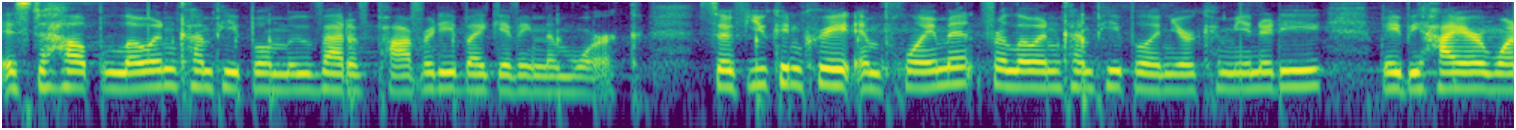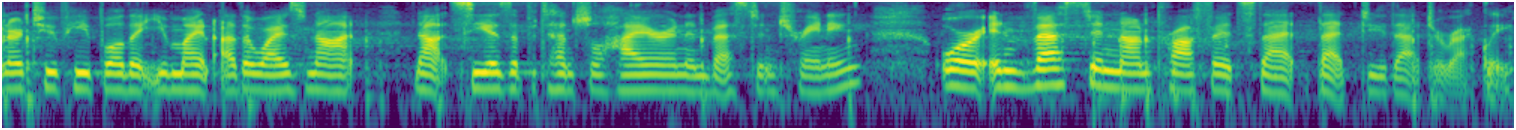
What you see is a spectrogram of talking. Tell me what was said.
is to help low income people move out of poverty by giving them work. So if you can create employment for low income people in your community, maybe hire one or two people that you might otherwise not, not see as a potential hire and invest in training, or invest in nonprofits that, that do that directly.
